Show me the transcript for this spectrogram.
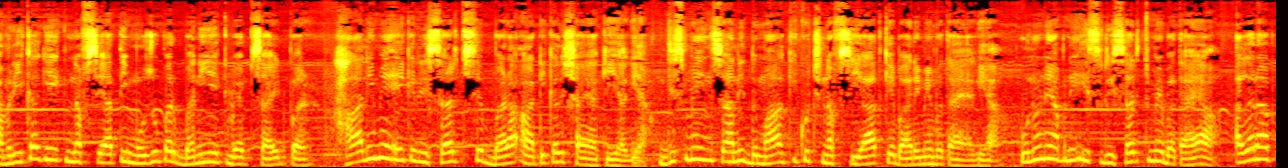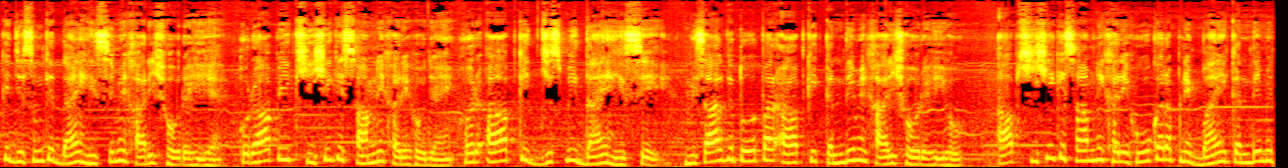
अमेरिका की एक नफसियाती मौजू पर बनी एक वेबसाइट पर हाल ही में एक रिसर्च से बड़ा आर्टिकल शाया किया गया, जिसमें इंसानी दिमाग की कुछ नफ्सियात के बारे में बताया गया। उन्होंने अपनी इस रिसर्च में बताया, अगर आपके जिस्म के दाएँ हिस्से में खारिश हो रही है और आप एक शीशे के सामने खड़े हो जाएँ और आपके जिस भी दाएँ हिस्से, मिसाल के तौर पर आपके कंधे में खारिश हो रही हो आप शीशे के सामने खड़े होकर अपने बाएँ कंधे में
